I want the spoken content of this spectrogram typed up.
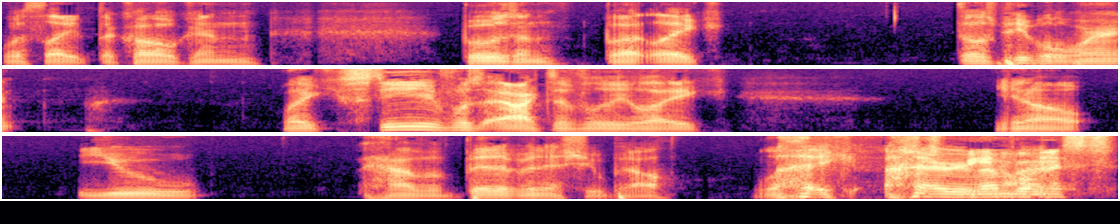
with like the coke and boozing but like those people weren't like steve was actively like you know you have a bit of an issue pal like just i remember honest.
